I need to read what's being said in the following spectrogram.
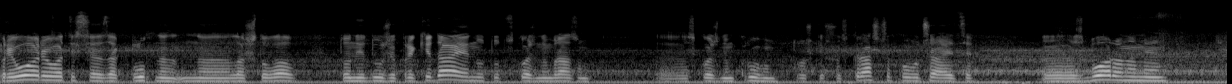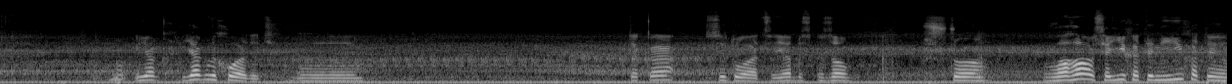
приорюватися, зак плуг на- налаштував, то не дуже прикидає, ну тут з кожним разом, е, з кожним кругом трошки щось краще виходить. З боронами. Ну, як, як виходить? Е, така ситуація. Я би сказав, що вагався їхати, не їхати,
